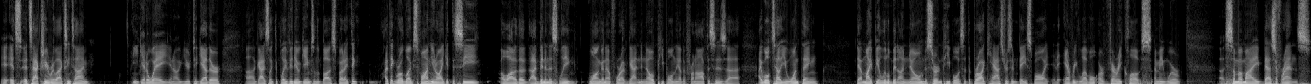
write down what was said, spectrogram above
It, it's it's actually a relaxing time. You get away. You know, you're together. Uh, guys like to play video games on the bus, but I think I think road life's fun. You know, I get to see a lot of the. I've been in this league long enough where I've gotten to know people in the other front offices. Uh, I will tell you one thing that might be a little bit unknown to certain people is that the broadcasters in baseball at every level are very close. I mean, we're uh, some of my best friends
